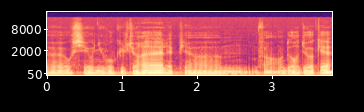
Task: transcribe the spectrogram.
Euh, aussi au niveau culturel et puis enfin en dehors du hockey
